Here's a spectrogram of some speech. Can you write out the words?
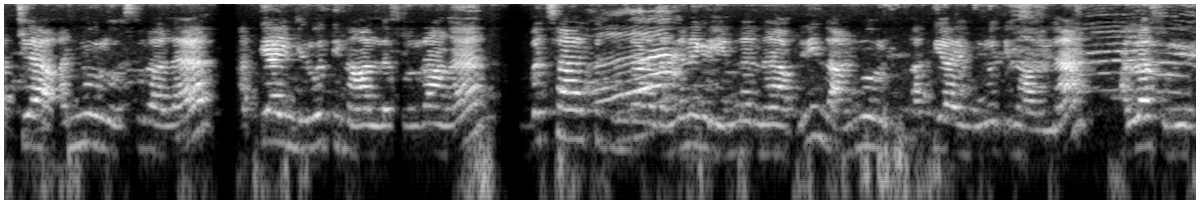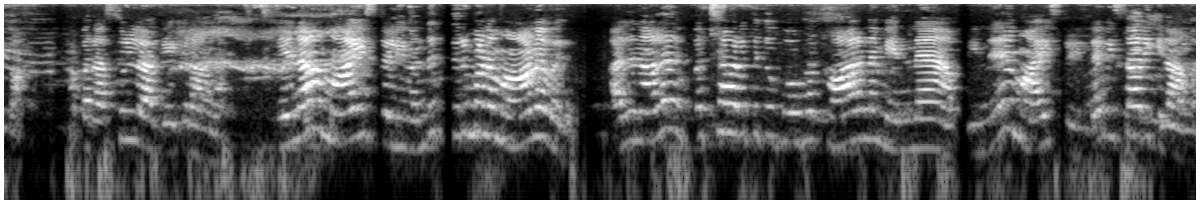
அத்தியா அன்னூர் சூறால அத்தியாயம் இருபத்தி நாலுல சொல்றாங்க விபச்சாரத்துக்கு உண்டான தண்டனைகள் என்னென்ன அப்படின்னு இந்த அன்னூர் அத்தியாயம் இருபத்தி நாலுல அல்லாஹ் சொல்லியிருக்கான். அப்ப ரசுல்லா கேக்குறாங்க. ஏன்னா மாயிஸ் அலி வந்து திருமணம் ஆனவர். அதனால விபச்சாரத்துக்கு போக காரணம் என்ன அப்படின்னு மாயிஸ் விசாரிக்கிறாங்க.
